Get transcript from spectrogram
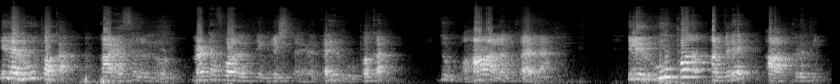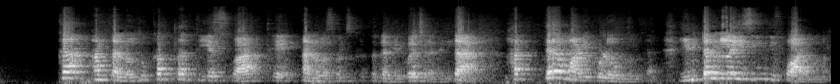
ಇಲ್ಲ, ರೂಪಕ. ಆ ಹೆಸರನ್ನು ನೋಡು. ಮೆಟಫಾರ್ ಅಂತ ಇಂಗ್ಲಿಷ್ನ ಹೇಳ್ತಾರೆ, ರೂಪಕ. ಇದು ಮಹಾ ಅಲಂಕಾರ. ಇಲ್ಲಿ ರೂಪ ಅಂದ್ರೆ ಆಕೃತಿ. ಕ ಅಂತ ಅನ್ನೋದು ಕಪ್ರತಿಯ ಸ್ವಾರ್ಥೆ ಅನ್ನುವ ಸಂಸ್ಕೃತದ ನಿರ್ವಚನದಿಂದ ಹತ್ತಿರ ಮಾಡಿಕೊಳ್ಳುವುದು ಅಂತ. ಇಂಟರ್ನಲೈಸಿಂಗ್ ದಿ ಫಾರ್ಮ್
